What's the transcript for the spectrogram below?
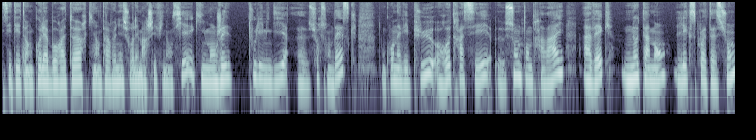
c'était un collaborateur qui intervenait sur les marchés financiers et qui mangeait tous les midis euh, sur son desk. Donc on avait pu retracer euh, son temps de travail avec notamment l'exploitation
